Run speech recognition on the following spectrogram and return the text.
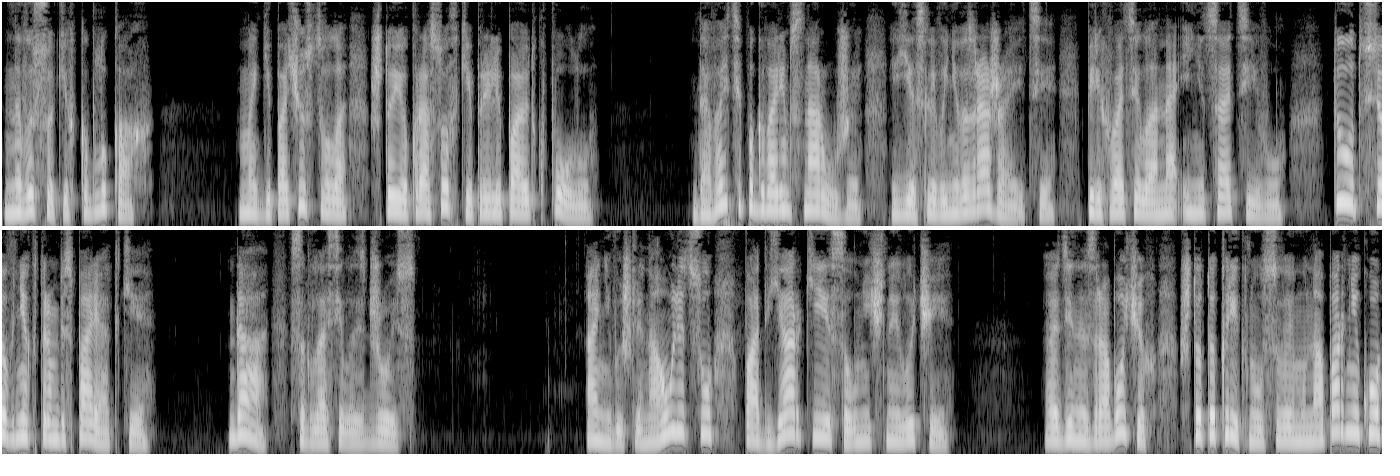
на высоких каблуках. Мэгги почувствовала, что ее кроссовки прилипают к полу. «Давайте поговорим снаружи, если вы не возражаете», — перехватила она инициативу. «Тут все в некотором беспорядке». «Да», — согласилась Джойс. Они вышли на улицу под яркие солнечные лучи. Один из рабочих что-то крикнул своему напарнику,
